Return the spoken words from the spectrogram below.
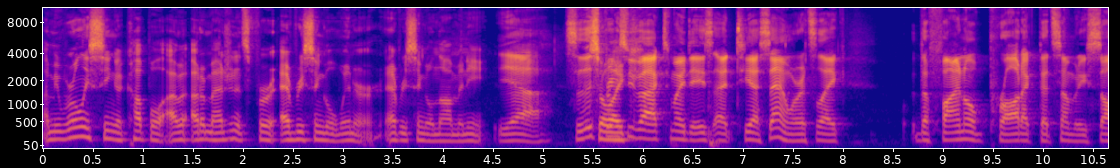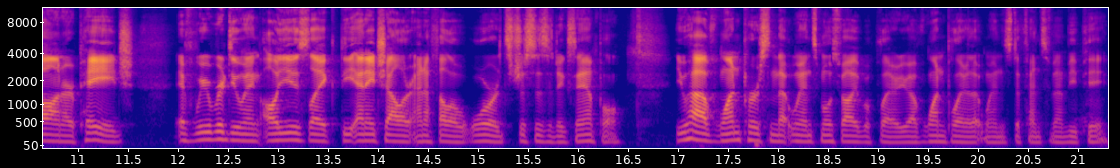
I mean, we're only seeing a couple. I would I'd imagine it's for every single winner, every single nominee. Yeah. So this So, brings like- me back to my days at TSN where it's like the final product that somebody saw on our page. If we were doing, I'll use like the NHL or NFL awards just as an example. You have one person that wins most valuable player. You have one player that wins defensive MVP.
